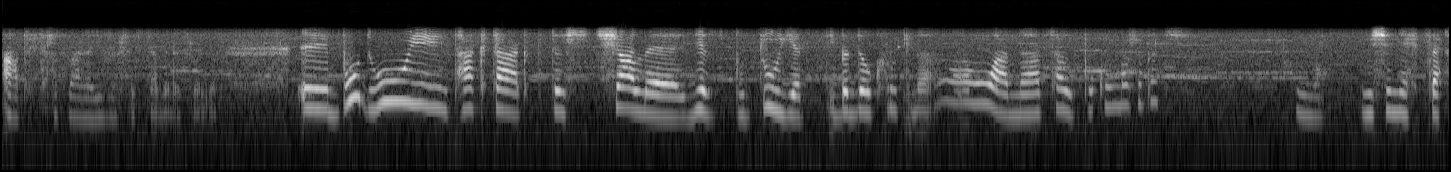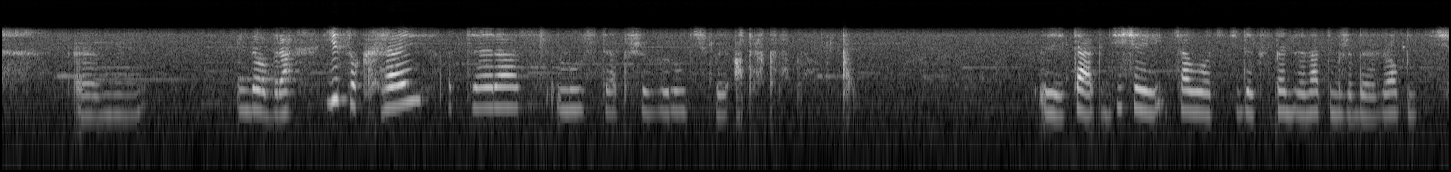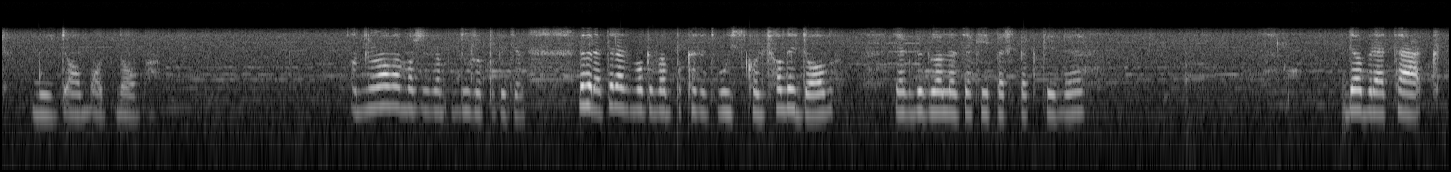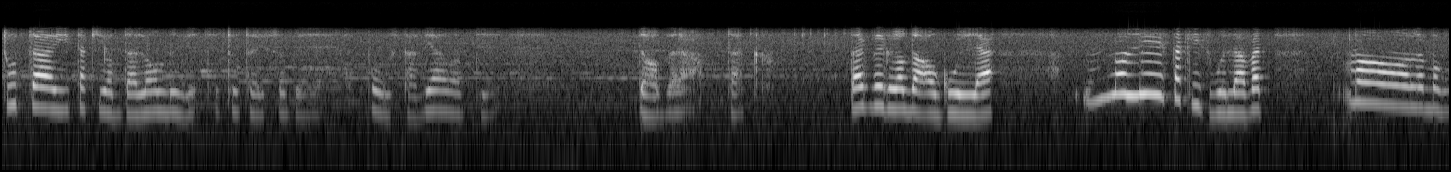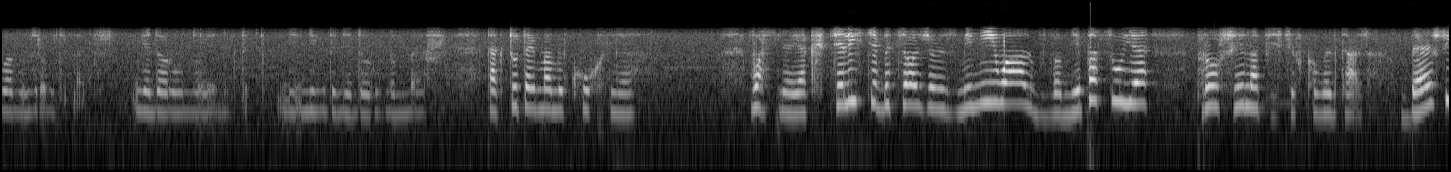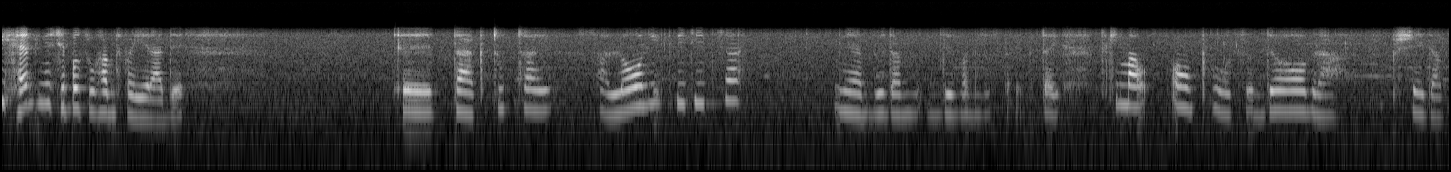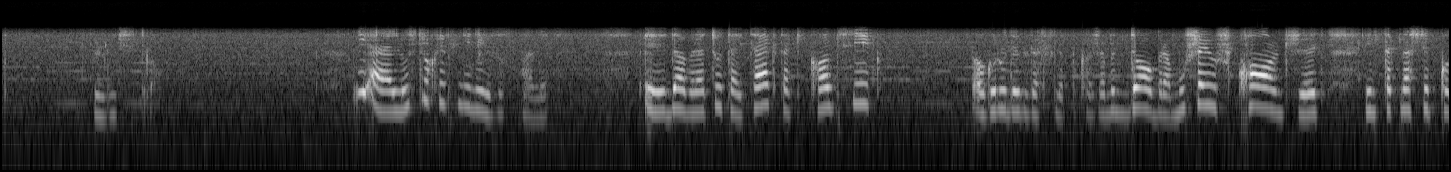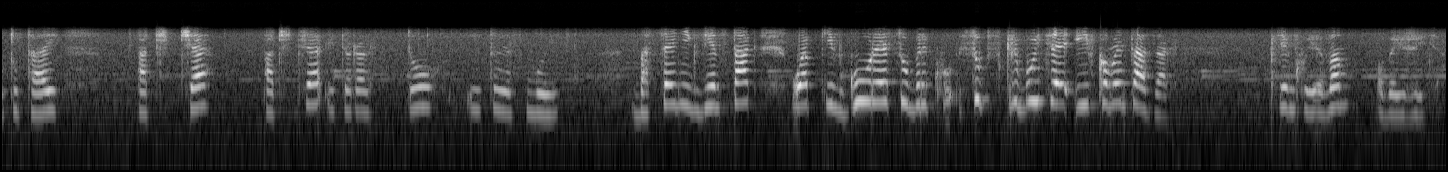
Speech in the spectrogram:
A, to jest rozwalę już ściany rozwaliłem. Yy, buduj, tak, tak, te ściany nie zbuduję i będę okrutna. O, ładna, a cały pokój może być? No, mi się nie chce. Dobra, jest okej, a teraz lustra przywróćmy. Abrakadabra. Yy, tak, dzisiaj cały odcinek spędzę na tym, żeby robić mój dom od nowa. Od nowa może za dużo powiedziałem. Dobra, teraz mogę wam pokazać mój skończony dom. Jak wygląda z jakiej perspektywy. Dobra, tak, tutaj taki oddalony, wiecie, tutaj sobie poustawiałam. Dobra, tak. Tak wygląda ogólnie. No nie jest taki zły nawet. No, ale mogłabym zrobić lepszy. Nie dorównuję nigdy, ni- nigdy nie dorównam myszy. Tak, tutaj mamy kuchnię. Właśnie, jak chcieliście by coś, żebym zmieniła lub wam nie pasuje, proszę napiszcie w komentarzach. Bęż i chętnie się posłucham twojej rady. Yy, tak, tutaj salonik widzicie? Nie, dam dywan zostaje tutaj. Taki mały, o po co, dobra, przydam lustro. Nie, lustro chętnie niech zostanie. Yy, dobra, tutaj tak, taki kącik. Ogródek za chwilę pokażemy. Dobra, muszę już kończyć, więc tak na szybko tutaj. Patrzcie, patrzcie i teraz tu i tu jest mój basenik, więc tak, łapki w górę, subryku, subskrybujcie i w komentarzach. Dziękuję Wam, obejrzyjcie.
